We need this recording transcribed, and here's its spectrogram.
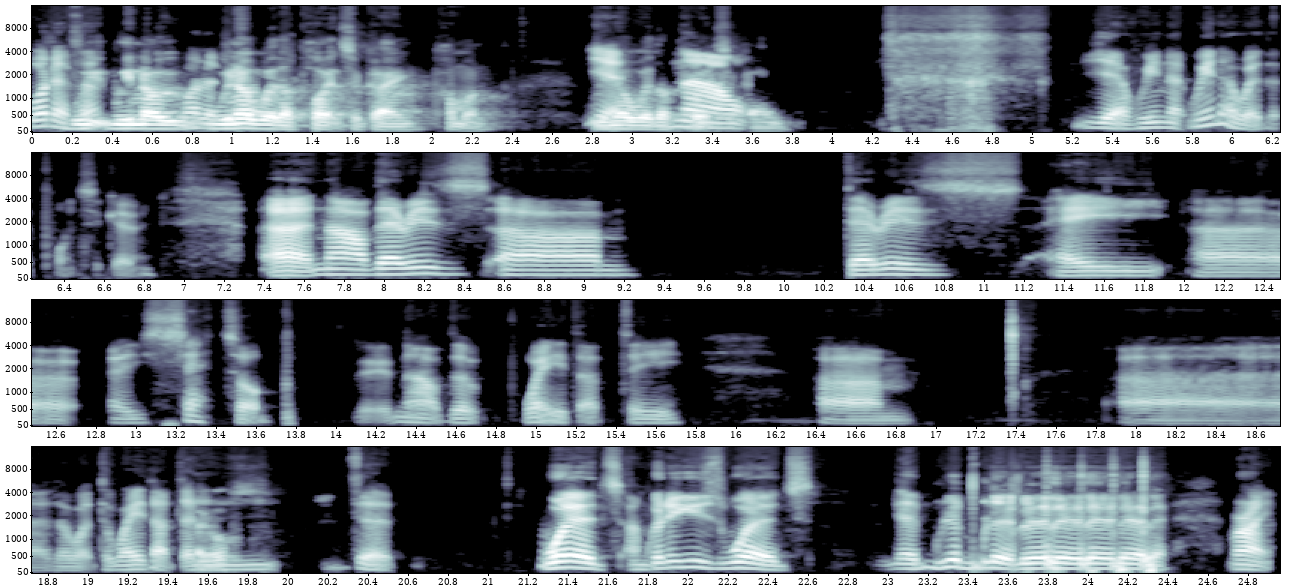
whatever. We, we know whatever. we know where the points are going. Come on. We yeah, know where the points now, are going. yeah, we know we know where the points are going. Uh, now there is um, there is a uh, a setup now. The way that the um, uh, the, the way that the the words I'm going to use words. Right,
